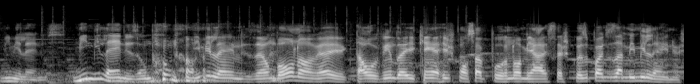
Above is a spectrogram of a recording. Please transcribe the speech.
Mimilênios. Mimilênios é um bom nome. Mimilênios, é um bom nome aí. Tá ouvindo aí quem é responsável por nomear essas coisas, pode usar Mimilênios.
